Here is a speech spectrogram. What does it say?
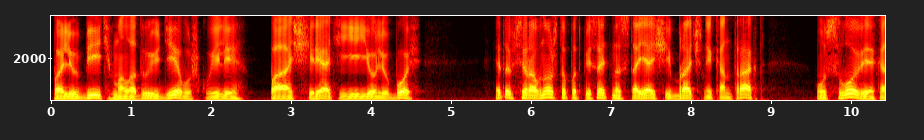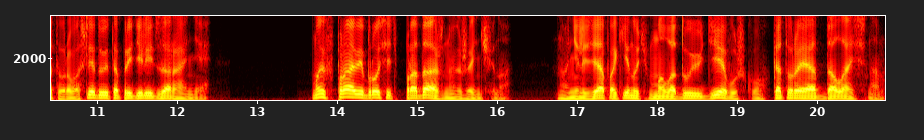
Полюбить молодую девушку или поощрять ее любовь — это все равно, что подписать настоящий брачный контракт, условия которого следует определить заранее. Мы вправе бросить продажную женщину. Но нельзя покинуть молодую девушку, которая отдалась нам,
